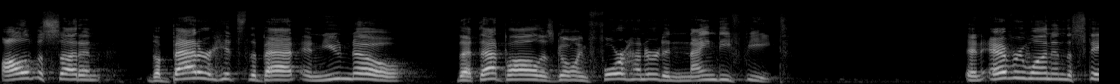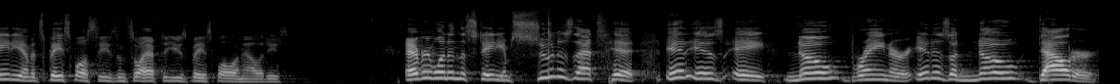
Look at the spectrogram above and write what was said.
All of a sudden, the batter hits the bat, and you know that that ball is going 490 feet. And everyone in the stadium, it's baseball season, so I have to use baseball analogies. Everyone in the stadium, soon as that's hit, it is a no brainer. It is a no doubter.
